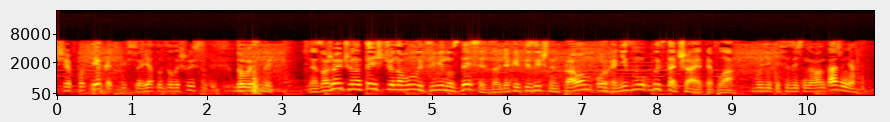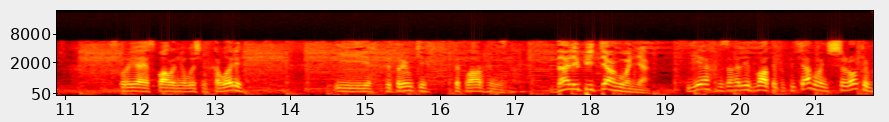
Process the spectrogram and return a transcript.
Ще похекать і все, я тут залишусь до весни. Незважаючи на те, що на вулиці мінус 10, завдяки фізичним вправам організму вистачає тепла. Будь-яке фізичне навантаження сприяє спаленню лишніх калорій і підтримки тепла організму. Далі підтягування. Є взагалі два типи підтягувань з широким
